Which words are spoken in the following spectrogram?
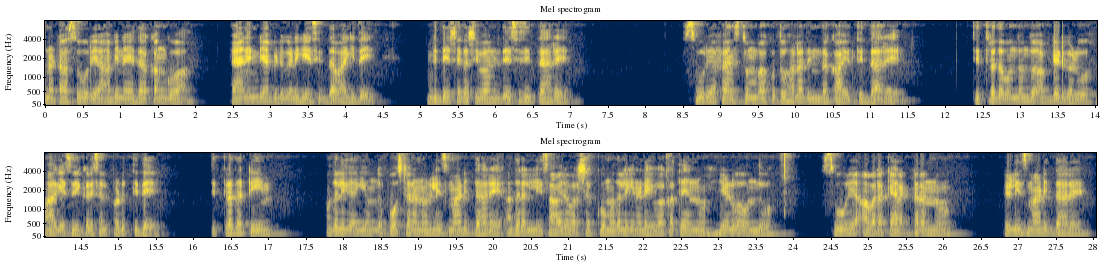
ನಟ ಸೂರ್ಯ ಅಭಿನಯದ ಕಂಗುವ ಪ್ಯಾನ್ ಇಂಡಿಯಾ ಬಿಡುಗಡೆಗೆ ಸಿದ್ಧವಾಗಿದೆ. ನಿರ್ದೇಶಕ ಶಿವ ನಿರ್ದೇಶಿಸಿದ್ದಾರೆ. ಸೂರ್ಯ ಫ್ಯಾನ್ಸ್ ತುಂಬ ಕುತೂಹಲದಿಂದ ಕಾಯುತ್ತಿದ್ದಾರೆ. ಚಿತ್ರದ ಒಂದೊಂದು ಅಪ್ಡೇಟ್ಗಳು ಹಾಗೆ ಸ್ವೀಕರಿಸಲ್ಪಡುತ್ತಿದೆ. ಚಿತ್ರದ ಟೀಮ್ ಮೊದಲಿಗಾಗಿ ಒಂದು ಪೋಸ್ಟರ್ ಅನ್ನು ರಿಲೀಸ್ ಮಾಡಿದ್ದಾರೆ. ಅದರಲ್ಲಿ ಸಾವಿರ ವರ್ಷಕ್ಕೂ ಮೊದಲಿಗೆ ನಡೆಯುವ ಕಥೆಯನ್ನು ಹೇಳುವ ಒಂದು ಸೂರ್ಯ ಅವರ ಕ್ಯಾರೆಕ್ಟರನ್ನು ರಿಲೀಸ್ ಮಾಡಿದ್ದಾರೆ.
